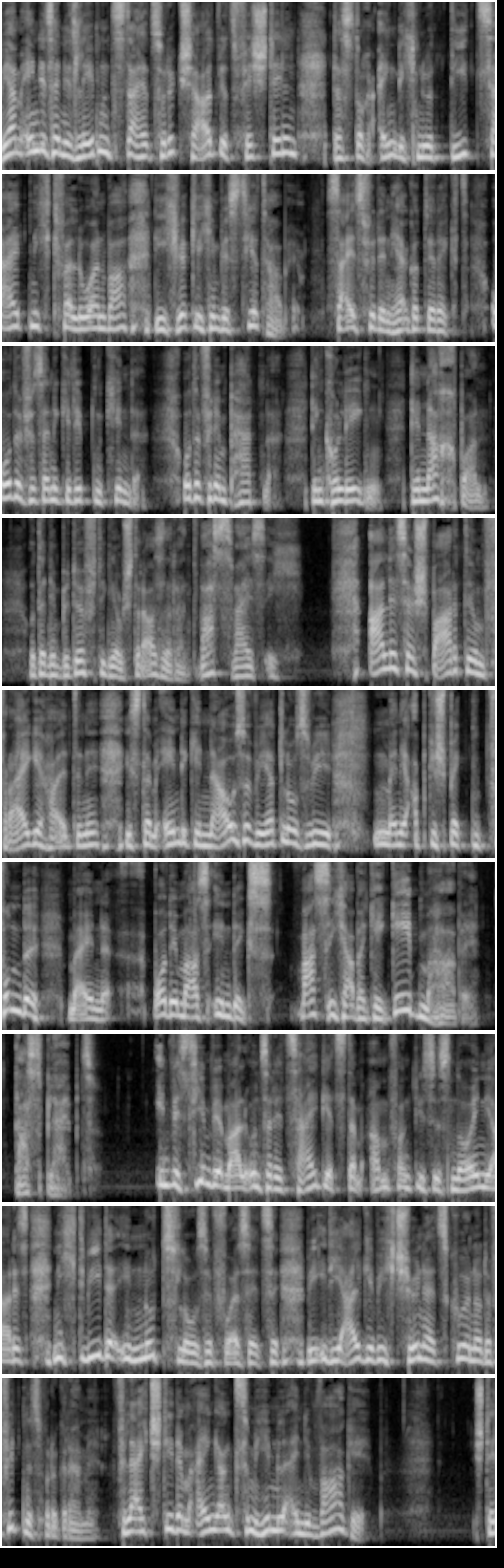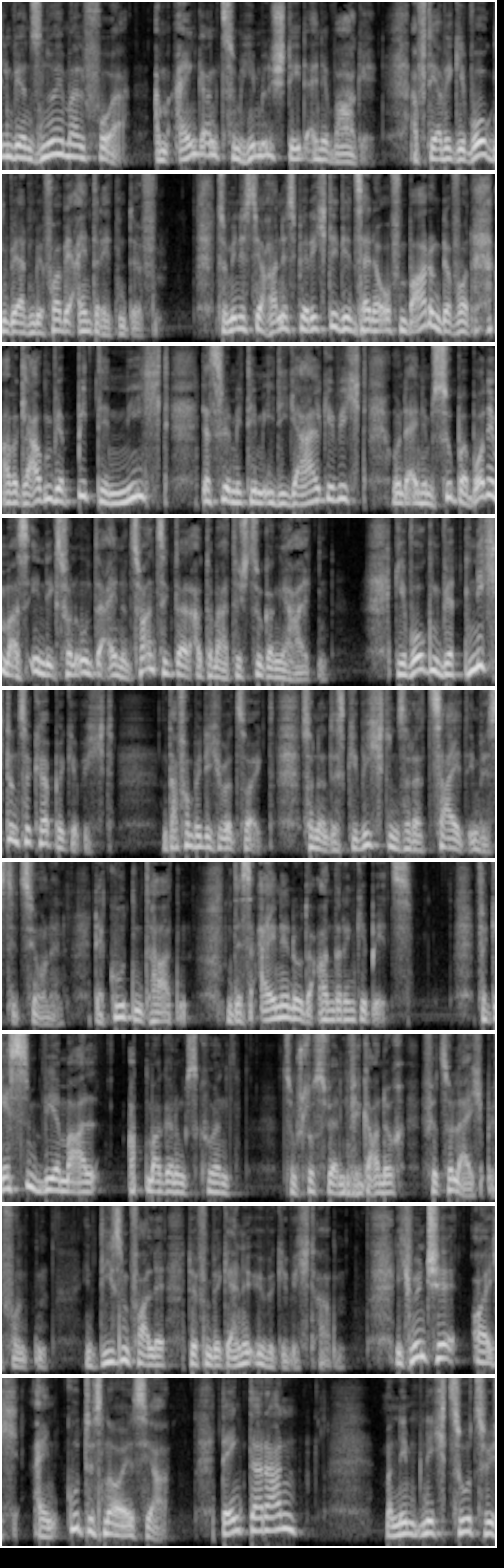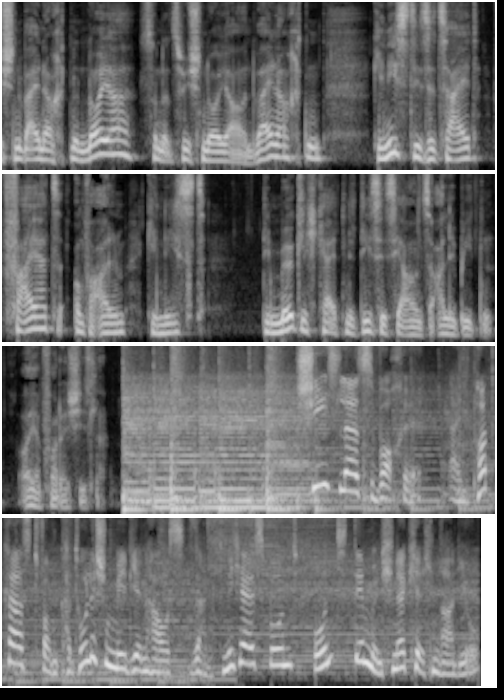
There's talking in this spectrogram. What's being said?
Wer am Ende seines Lebens daher zurückschaut, wird feststellen, dass doch eigentlich nur die Zeit nicht verloren war, die ich wirklich investiert habe. Sei es für den Herrgott direkt oder für seine geliebten Kinder oder für den Partner, den Kollegen, den Nachbarn oder den Bedürftigen am Straßenrand. Was weiß ich? Alles Ersparte und Freigehaltene ist am Ende genauso wertlos wie meine abgespeckten Pfunde, mein Body Mass Index. Was ich aber gegeben habe, das bleibt. Investieren wir mal unsere Zeit jetzt am Anfang dieses neuen Jahres nicht wieder in nutzlose Vorsätze wie Idealgewicht, Schönheitskuren oder Fitnessprogramme. Vielleicht steht am Eingang zum Himmel eine Waage. Stellen wir uns nur einmal vor, am Eingang zum Himmel steht eine Waage, auf der wir gewogen werden, bevor wir eintreten dürfen. Zumindest Johannes berichtet in seiner Offenbarung davon. Aber glauben wir bitte nicht, dass wir mit dem Idealgewicht und einem Super Body Mass Index von unter 21 dort automatisch Zugang erhalten. Gewogen wird nicht unser Körpergewicht. Und davon bin ich überzeugt, sondern das Gewicht unserer Zeitinvestitionen, der guten Taten und des einen oder anderen Gebets. Vergessen wir mal Abmagerungskuren. Zum Schluss werden wir gar noch für zu leicht befunden. In diesem Falle dürfen wir gerne Übergewicht haben. Ich wünsche euch ein gutes neues Jahr Denkt daran, man nimmt nicht zu zwischen Weihnachten und Neujahr, sondern zwischen Neujahr und Weihnachten. Genießt diese Zeit, feiert und vor allem genießt die Möglichkeiten, die dieses Jahr uns alle bieten. Euer Pfarrer Schießler. Schießlers Woche, ein Podcast vom katholischen Medienhaus St. Michaelsbund und dem Münchner Kirchenradio.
